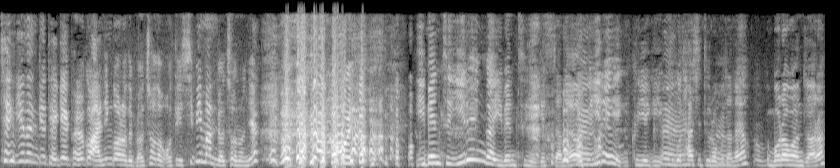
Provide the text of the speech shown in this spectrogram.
챙기는 게 되게 별거 아닌 거라도 몇천 원 어떻게 12만 몇천 원이야? 어이없어. 이벤트 1회인가 이벤트 얘기했잖아요. 네. 그 1회 그 얘기 네. 그거 다시 들어보잖아요. 그 뭐라고 한 줄 알아?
